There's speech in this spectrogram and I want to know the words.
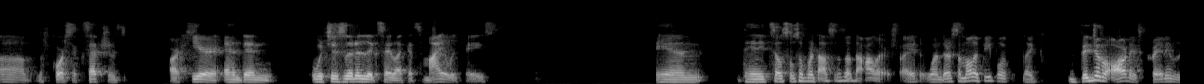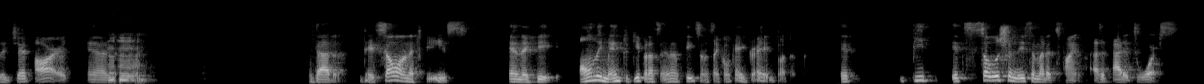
Um, of course, exceptions are here, and then which is literally like say like a smiley face, and then it sells also for thousands of dollars, right? When there's some other people like digital artists creating legit art and mm-hmm. that they sell NFTs and they only meant to keep it as NFTs. And it's like, okay, great, but it it's solutionism at its fine at, at its worst.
